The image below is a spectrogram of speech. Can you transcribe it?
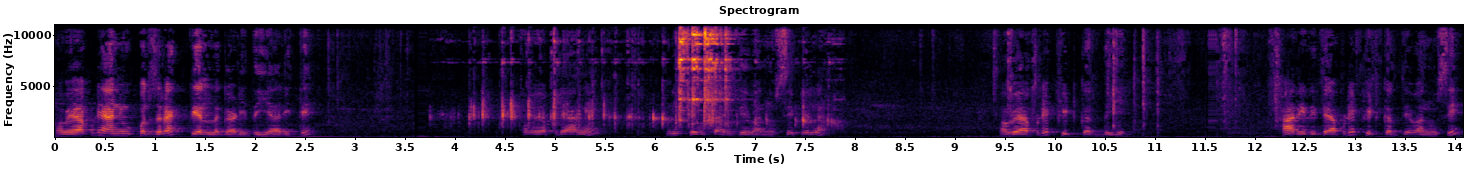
હવે આપણે આની ઉપર જરાક તેલ લગાડી દઈએ આ રીતે. હવે આપણે આને નીચે ઉતારી દેવાનું છે પહેલાં. હવે આપણે ફિટ કરી દઈએ. સારી રીતે આપણે ફિટ કરી દેવાનું છે.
